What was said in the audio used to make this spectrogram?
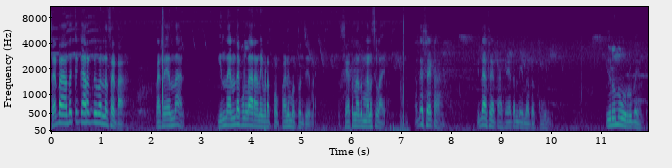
ചേട്ടാ അതൊക്കെ കറക്റ്റ് തന്നെ ചേട്ടാ. പക്ഷേ എന്നാൽ ഇന്ന് എന്റെ പിള്ളേരാണ് ഇവിടെ പണി മൊത്തം ചെയ്യുന്നത്. ചേട്ടൻ അത് മനസ്സിലായോ? അതെ ചേട്ടാ. ഇതാ ചേട്ടാ ചേട്ടന്റെ ഇന്നത്തെ കൂലി. ഇരുന്നൂറ് രൂപയുണ്ട്.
